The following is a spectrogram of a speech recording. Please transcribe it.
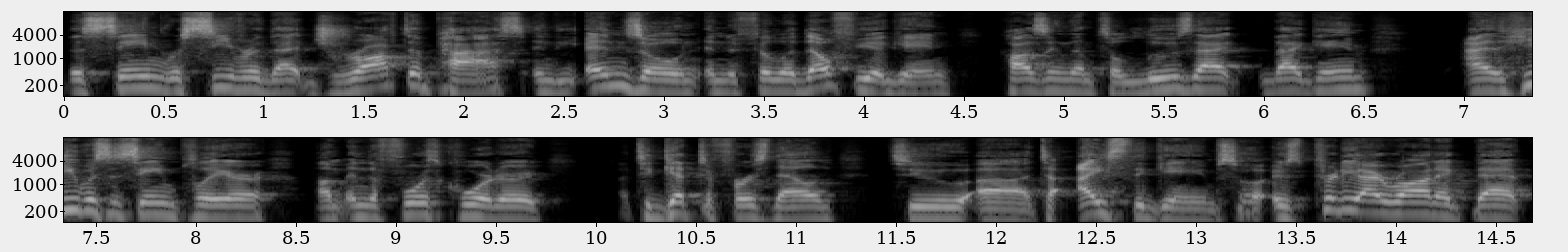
the same receiver that dropped a pass in the end zone in the Philadelphia game, causing them to lose that, that game. And he was the same player um, in the fourth quarter to get to first down to uh, to ice the game. So it was pretty ironic that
